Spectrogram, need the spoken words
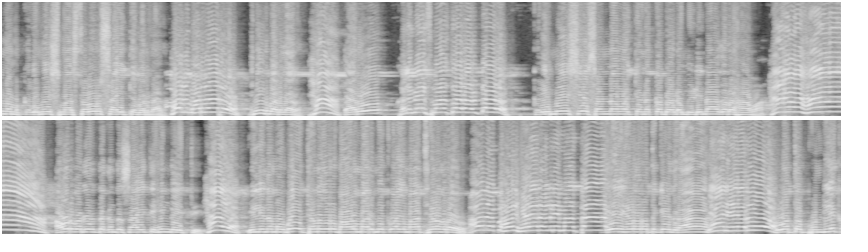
ನಮ್ಮ ಕಲಿಮೇಶ್ ಮಾಸ್ತರ್ ಅವರು ಸಾಹಿತ್ಯ ಬರ್ದಾರ. ಹಿಂಗ್ ಬರ್ದಾರ. ಹಾ! ಯಾರು? ಕಲಿಮೇಶ್ ಮಾಸ್ತರ್ ಕಲಿಮೇಶ ಸಣ್ಣವ ಕೆಣಕ ಬೇಡ ಮಿಡಿನಾಗರ ಹಾವ. ಅವ್ರು ಬರೆದಿರ್ತಕ್ಕಂಥ ಸಾಹಿತ್ಯ ಹಿಂಗೈತಿ. ಹೌದು ಇಲ್ಲಿ ನಮ್ಮ ಉಭಯ ತಣದವರು ಬಹಳ ಮಾರ್ಮಿಕವಾಗಿ ಮಾತು ಹೇಳಿದ್ರ ಅವ್ರು. ಹೇಳಿ ಹೌದು ಹೇಳ್ಯಾರಲ್ರಿ ಮಾತ? ಏನ್ ಹೇಳಿದ್ರ ಅಂತ ಕೇಳಿದ್ರ? ಏನ್ ಹೇಳ್ಯಾರು? ಇವತ್ತ ಪುಂಡ್ಲಿಕ್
